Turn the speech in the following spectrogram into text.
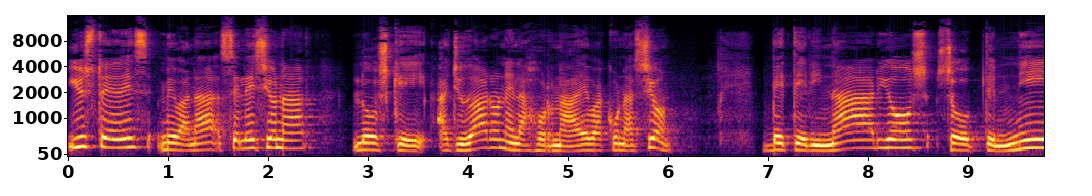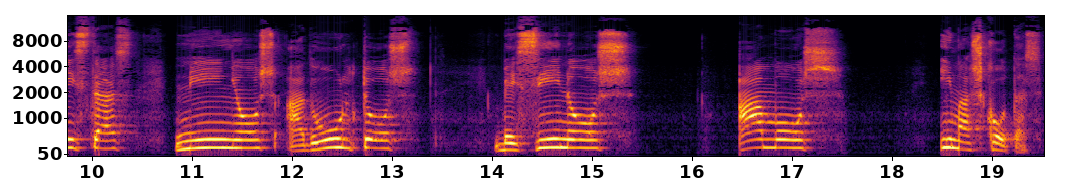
y ustedes me van a seleccionar los que ayudaron en la jornada de vacunación. Veterinarios, zootecnistas, niños, adultos, vecinos, amos y mascotas.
